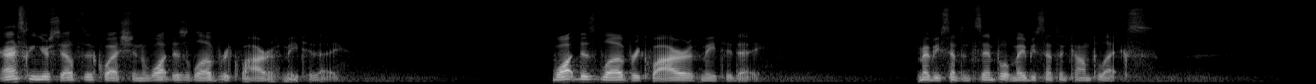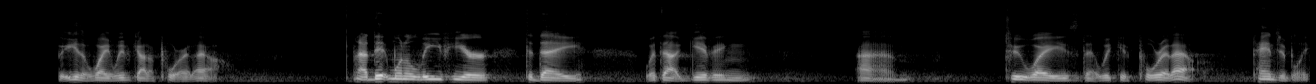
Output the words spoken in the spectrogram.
asking yourself the question what does love require of me today? What does love require of me today maybe something simple maybe something complex but either way we've got to pour it out and i didn't want to leave here today without giving um, two ways that we could pour it out tangibly.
